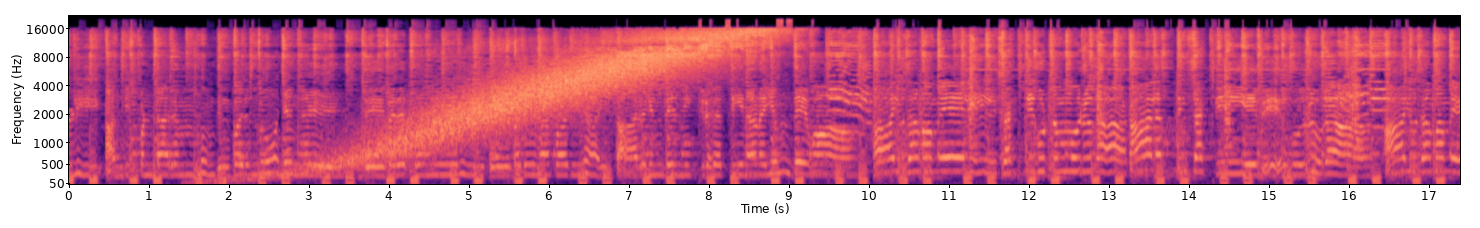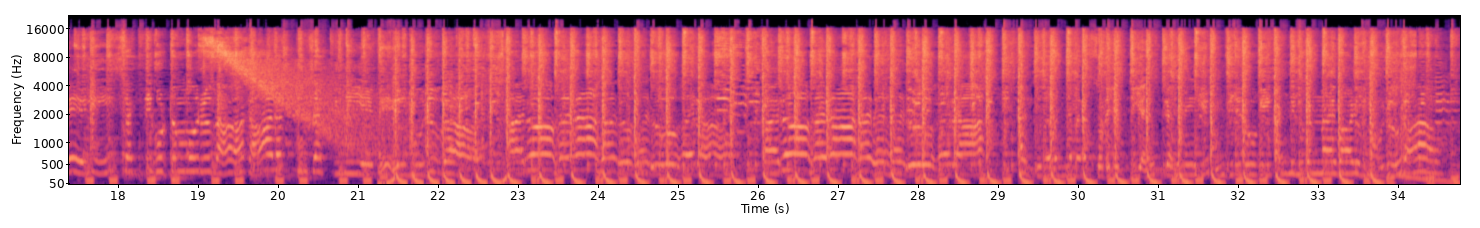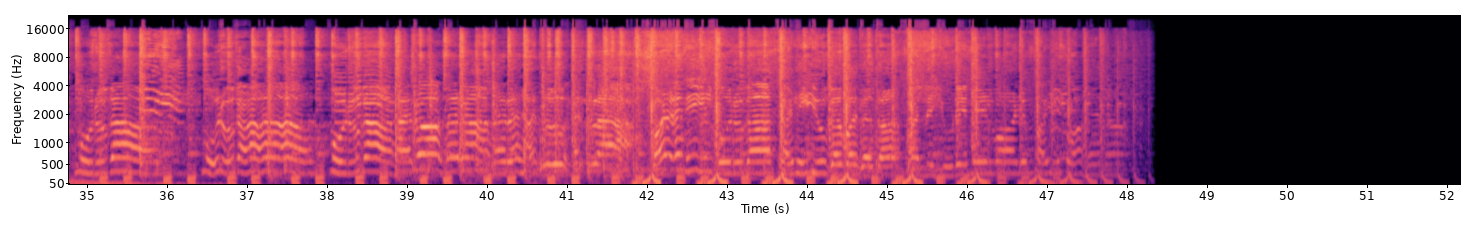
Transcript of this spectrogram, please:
പുള്ളി ആണ്ടിപ്പണ്ടാരം മുമ്പിൽ വരുന്നു ഞങ്ങൾ. ദേവരഥമേറി ദേവതേന പതിയായി താരകന്റെ നിഗ്രഹത്തിനണയും ദേവാ. ആയുധമേലിൽ ശക്തി കൂട്ടും മുരുകാ. முருகா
